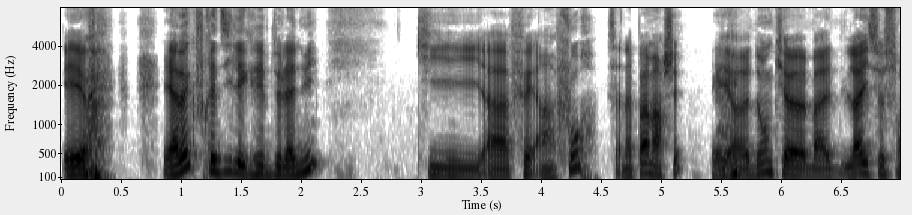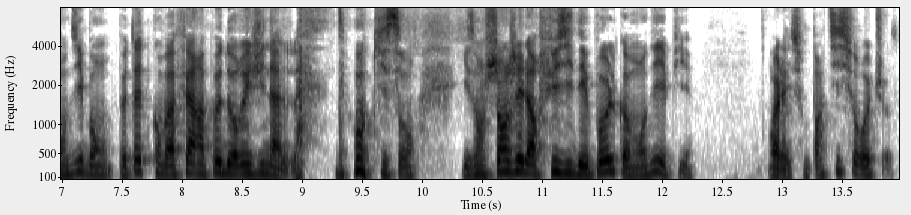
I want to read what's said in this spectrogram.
et, euh, et avec Freddy les griffes de la nuit, qui a fait un four, ça n'a pas marché. Et Mhm. euh, donc euh, bah, là, ils se sont dit, bon, peut-être qu'on va faire un peu d'original. donc ils, sont, ils ont changé leur fusil d'épaule, comme on dit, et puis voilà, ils sont partis sur autre chose.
